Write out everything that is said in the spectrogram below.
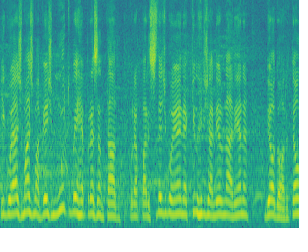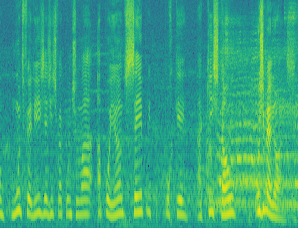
E Goiás, mais uma vez, muito bem representado por Aparecida de Goiânia, aqui no Rio de Janeiro, na Arena Deodoro. Então, muito feliz e a gente vai continuar apoiando sempre, porque aqui estão os melhores.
